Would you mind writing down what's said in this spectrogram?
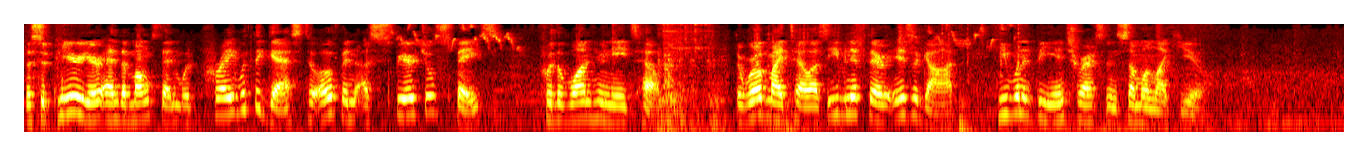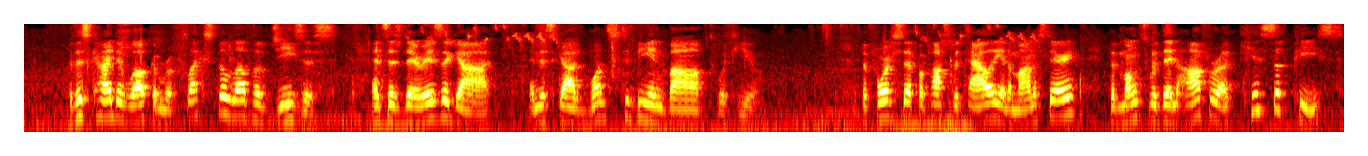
the superior and the monks then would pray with the guests to open a spiritual space for the one who needs help. The world might tell us, even if there is a God, he wouldn't be interested in someone like you. But this kind of welcome reflects the love of Jesus and says there is a God, and this God wants to be involved with you. The fourth step of hospitality in a monastery, the monks would then offer a kiss of peace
